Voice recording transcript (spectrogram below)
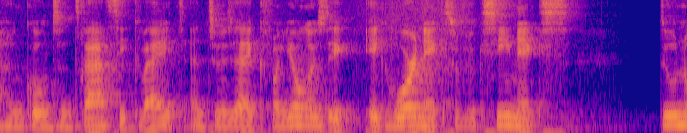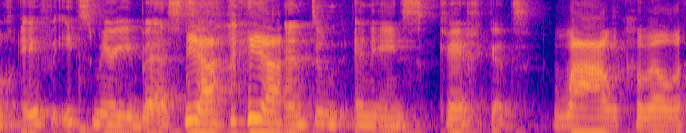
hun concentratie kwijt. En toen zei ik van jongens, ik, ik hoor niks of ik zie niks doe nog even iets meer je best. Ja, ja. En toen ineens kreeg ik het. Wauw, geweldig.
